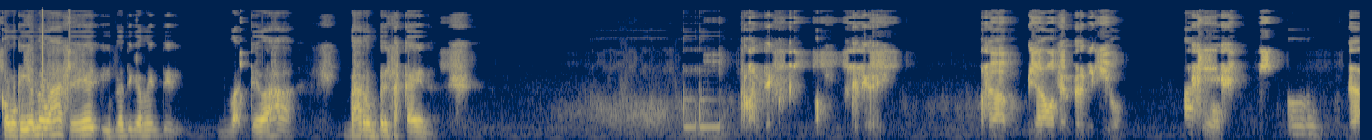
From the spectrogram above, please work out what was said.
como que ya no vas a ceder y prácticamente va- te vas a, vas a romper esas cadenas. lo mantengo. ¿Qué ahí? O sea, ya no voy a ser permisivo. Así es. Ya,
